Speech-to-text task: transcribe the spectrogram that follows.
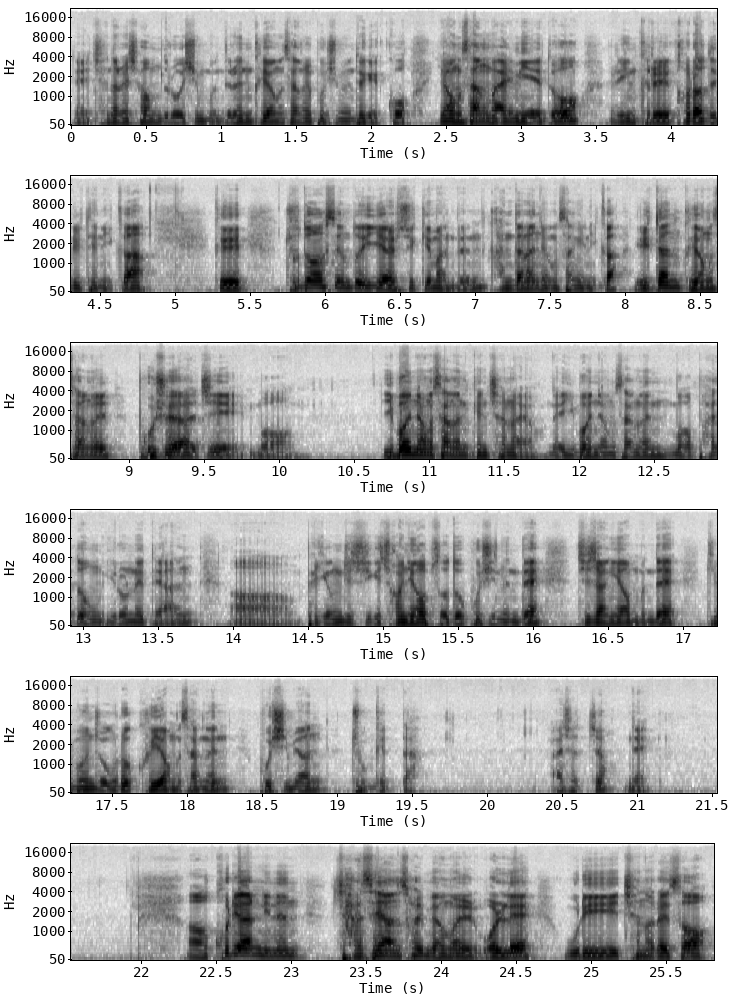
네, 채널에 처음 들어오신 분들은 그 영상을 보시면 되겠고 영상 말미에도 링크를 걸어 드릴 테니까 그 초등학생도 이해할 수 있게 만든 간단한 영상이니까 일단 그 영상을 보셔야지 뭐 이번 영상은 괜찮아요. 네, 이번 영상은 뭐 파동 이론에 대한 어, 배경 지식이 전혀 없어도 보시는데 지장이 없는데 기본적으로 그 영상은 보시면 좋겠다. 아셨죠? 네. 어, 코리안리는 자세한 설명을 원래 우리 채널에서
